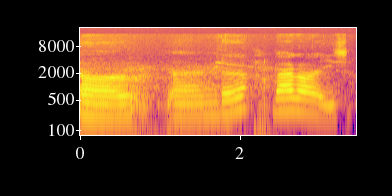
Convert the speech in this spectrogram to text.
Uh, and uh, bye guys.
